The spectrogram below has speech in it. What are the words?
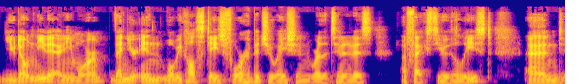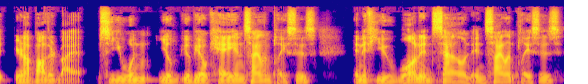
you don't need it anymore, then you're in what we call stage four habituation, where the tinnitus affects you the least and you're not bothered by it. So you wouldn't, you'll, you'll be okay in silent places. And if you wanted sound in silent places,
